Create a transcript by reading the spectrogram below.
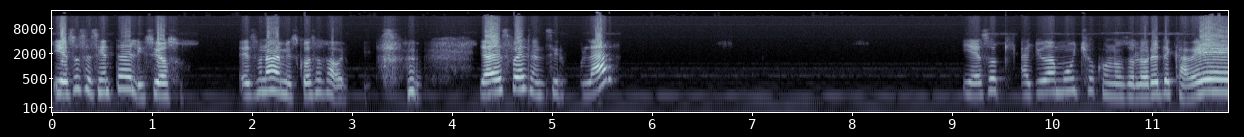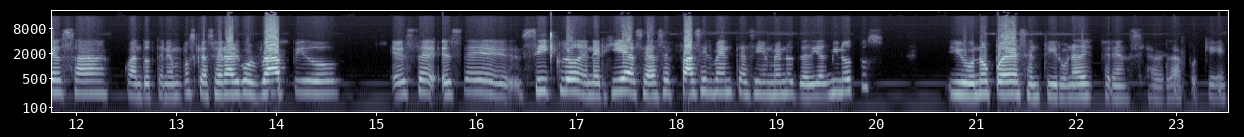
Y eso se siente delicioso es una de mis cosas favoritas. ya después en circular. Y eso ayuda mucho con los dolores de cabeza, cuando tenemos que hacer algo rápido. Este, este ciclo de energía se hace fácilmente así en menos de 10 minutos y uno puede sentir una diferencia, ¿verdad? Porque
